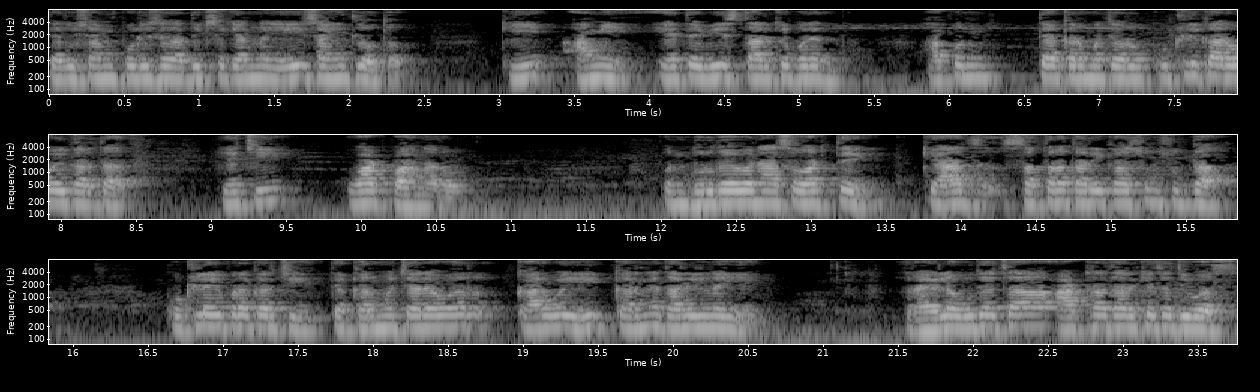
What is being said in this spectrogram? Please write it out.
त्या दिवशी आम्ही पोलीस अधीक्षक यांना हेही सांगितलं होतं की आम्ही येत्या वीस तारखेपर्यंत आपण त्या कर्मचाऱ्यावर कुठली कारवाई करतात याची वाट पाहणार आहोत. पण दुर्दैवाने असं वाटते की आज सतरा तारीख असून सुद्धा कुठल्याही प्रकारची त्या कर्मचाऱ्यावर कारवाई ही करण्यात आलेली नाहीये. राहिला उद्याचा अठरा तारखेचा दिवस.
